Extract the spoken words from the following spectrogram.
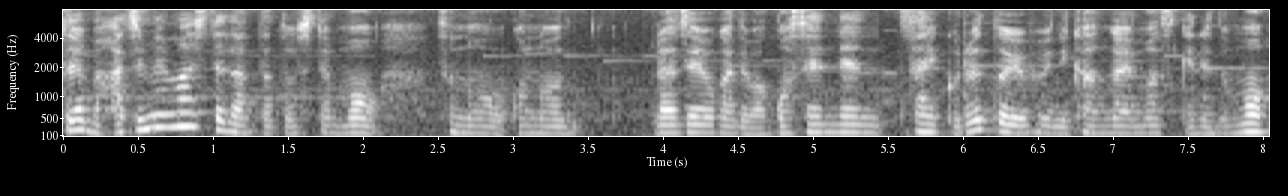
例えば初めましてだったとしてもそのこのラジャヨガでは5,000年サイクルというふうに考えますけれども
